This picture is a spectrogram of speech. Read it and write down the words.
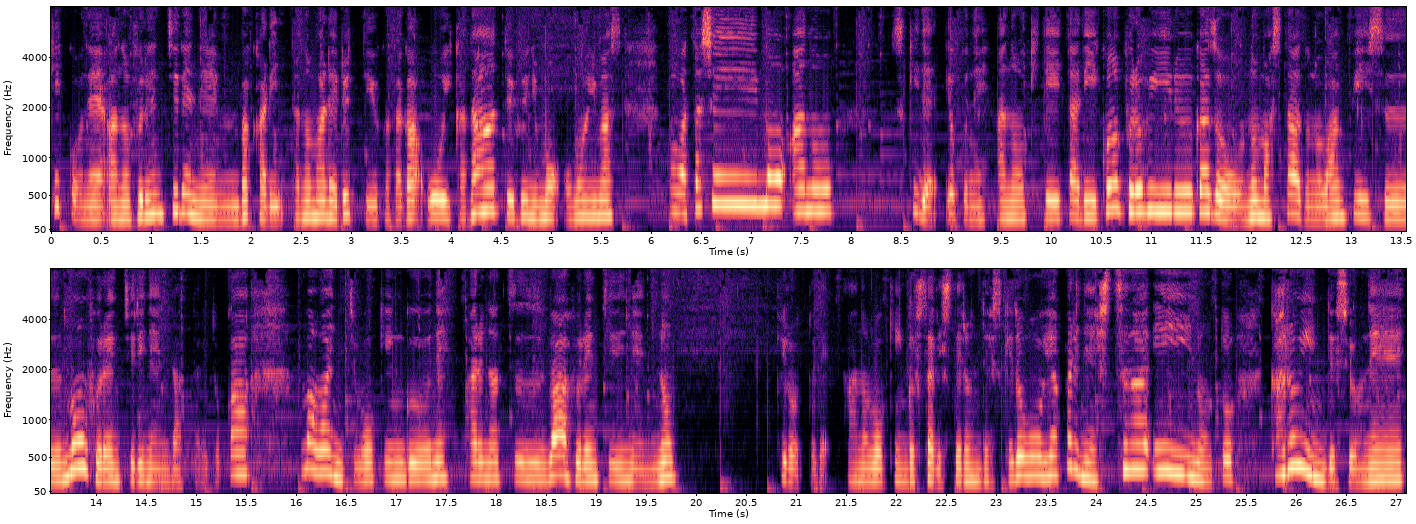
結構ねあのフレンチリネンばかり頼まれるっていう方が多いかなというふうにも思います。まあ、私もあの好きでよくね、あの着ていたり、このプロフィール画像のマスタードのワンピースもフレンチリネンだったりとか、まあ毎日ウォーキングね、春夏はフレンチリネンのキロットであのウォーキングしたりしてるんですけど、やっぱりね、質がいいのと軽いんですよね。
